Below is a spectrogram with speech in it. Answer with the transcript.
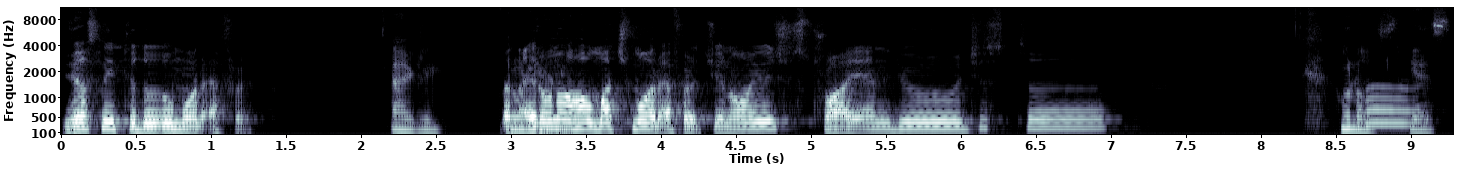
You just need to do more effort. I agree. But Totally I don't know how much more effort, you know, you just try and you just uh, Who knows? Uh, yes.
